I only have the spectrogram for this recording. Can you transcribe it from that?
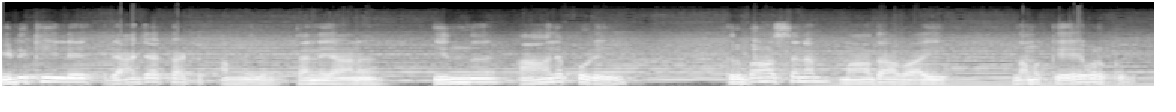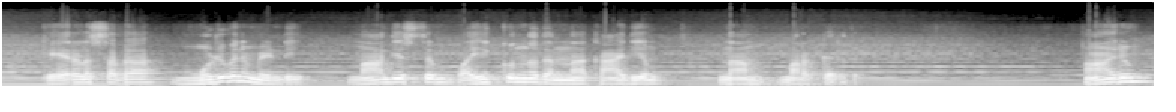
ഇടുക്കിയിലെ രാജാക്കാട്ട് അമ്മയും തന്നെയാണ് ഇന്ന് ആലപ്പുഴയിൽ കൃപാസനം മാതാവായി നമുക്കേവർക്കും കേരള സഭ മുഴുവനും വേണ്ടി മാധ്യസ്ഥം വഹിക്കുന്നതെന്ന കാര്യം നാം മറക്കരുത്. ആരും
